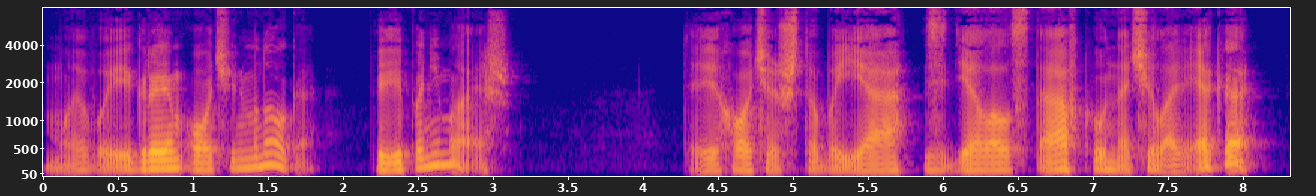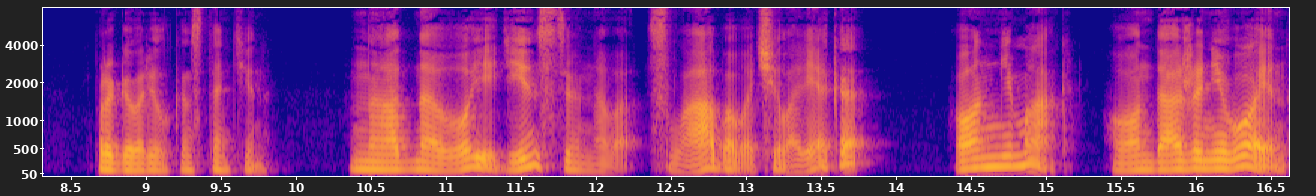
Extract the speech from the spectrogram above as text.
мы выиграем очень много. Ты понимаешь. «Ты хочешь, чтобы я сделал ставку на человека?» – проговорил Константин. На одного единственного, слабого человека? Он не маг, он даже не воин.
